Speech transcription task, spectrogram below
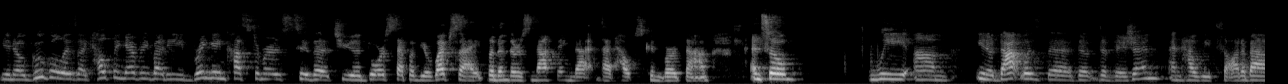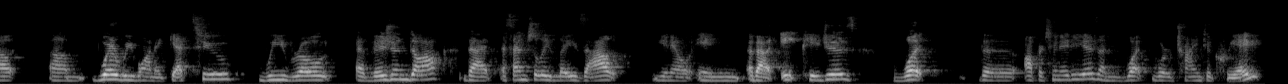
You know google is like helping everybody bringing customers to the to the doorstep of your website but then there's nothing that that helps convert them. And so we um you know that was the the, the vision and how we thought about um, where we want to get to. We wrote a vision doc that essentially lays out you know in about eight pages what the opportunity is and what we're trying to create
